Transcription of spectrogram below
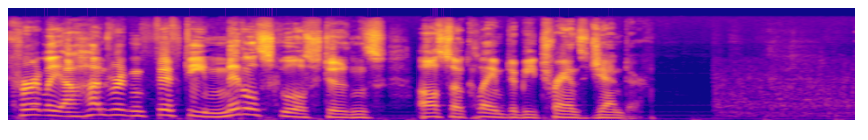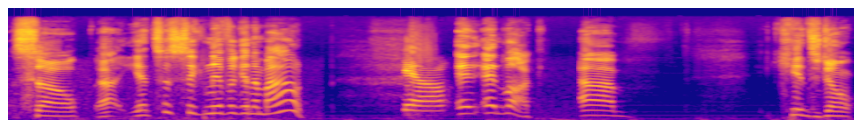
currently 150 middle school students also claim to be transgender. So uh, it's a significant amount. Yeah. And, and look, um, kids don't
